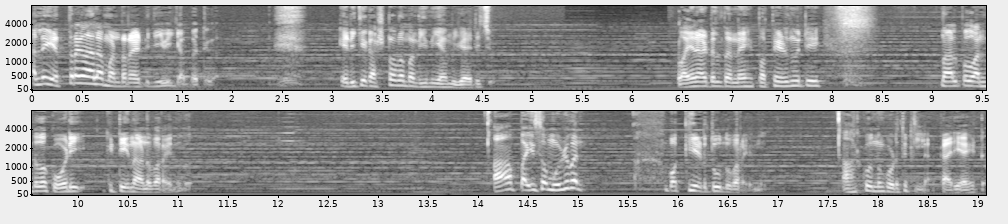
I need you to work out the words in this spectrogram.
അല്ലെ എത്ര കാലം മണ്ടനായിട്ട് ജീവിക്കാൻ പറ്റുക? എനിക്ക് കഷ്ടത മതി എന്ന് ഞാൻ വിചാരിച്ചു. വയനാട്ടിൽ തന്നെ പത്ത് എഴുന്നൂറ്റി നാൽപ്പതോ അൻപതോ കോടി കിട്ടിയെന്നാണ് പറയുന്നത്. ആ പൈസ മുഴുവൻ വക്കിയെടുത്തു എന്ന് പറയുന്നു. ആർക്കും ഒന്നും കൊടുത്തിട്ടില്ല കാര്യമായിട്ട്.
